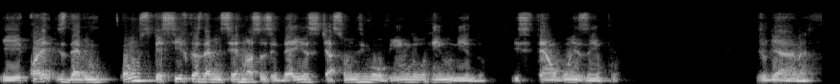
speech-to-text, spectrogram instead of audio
E quais devem, quão específicas devem ser nossas ideias de ações envolvendo o Reino Unido? E se tem algum exemplo? Juliana.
